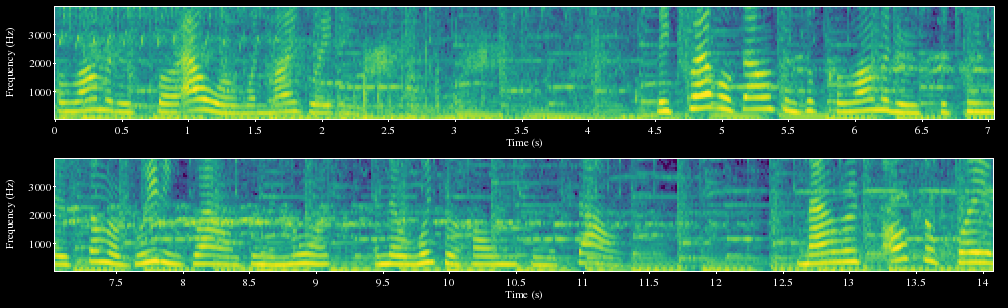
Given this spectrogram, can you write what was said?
kilometers per hour when migrating. They travel thousands of kilometers between their summer breeding grounds in the north and their winter homes in the south. Mallards also play a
